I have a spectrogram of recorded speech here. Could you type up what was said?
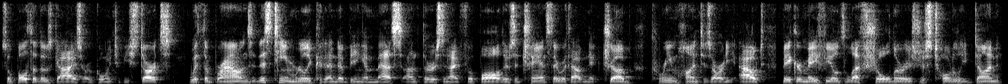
So both of those guys are going to be starts with the Browns, this team really could end up being a mess on Thursday Night Football. There's a chance they're without Nick Chubb. Kareem Hunt is already out. Baker Mayfield's left shoulder is just totally done,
